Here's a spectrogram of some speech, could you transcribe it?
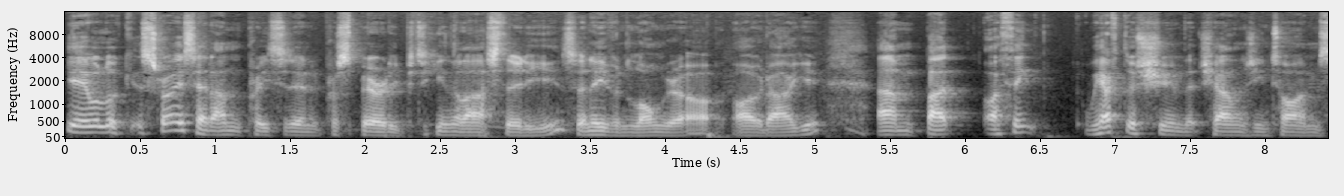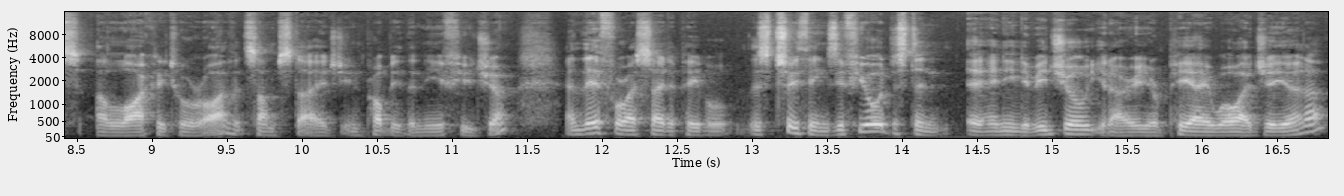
Yeah, well, look, Australia's had unprecedented prosperity, particularly in the last 30 years, and even longer, I, would argue. Um, but I think we have to assume that challenging times are likely to arrive at some stage in probably the near future. And therefore, I say to people, there's two things. If you're just an, an individual, you know, you're a PAYG earner,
